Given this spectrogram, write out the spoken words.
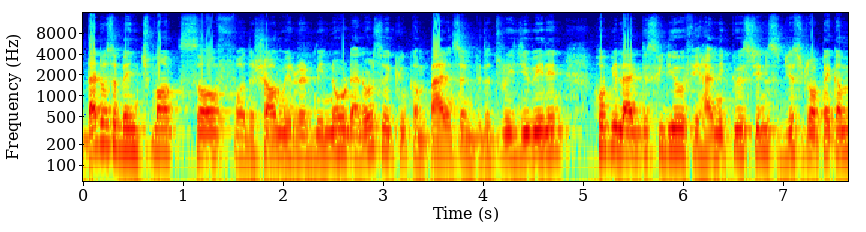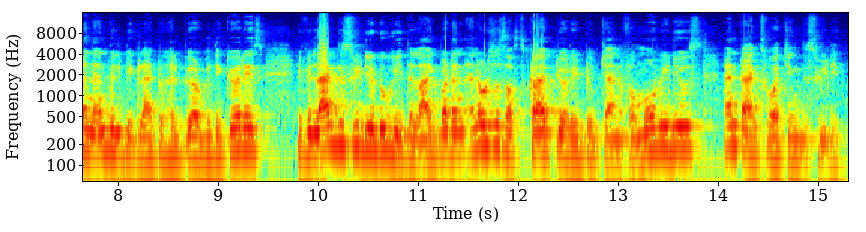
that was the benchmarks of uh, the Xiaomi Redmi Note and also a quick comparison with the 3G variant. Hope you like this video. If you have any questions just drop a comment and we'll be glad to help you out with the queries. If you like this video do hit the like button and also subscribe to our YouTube channel for more videos and thanks for watching this video.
